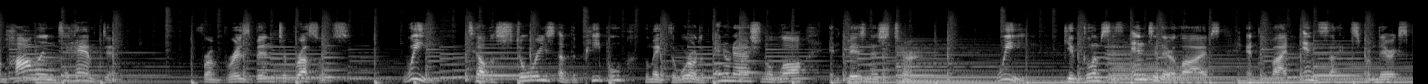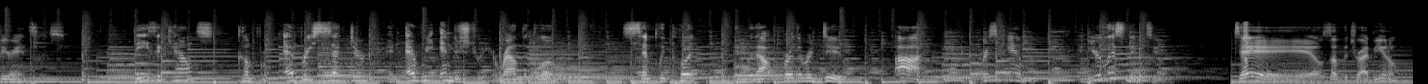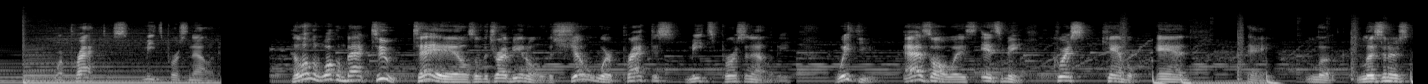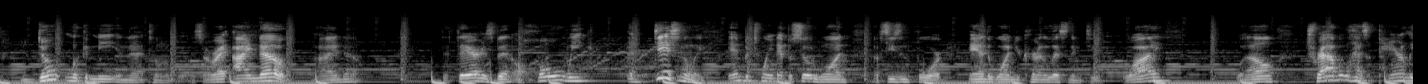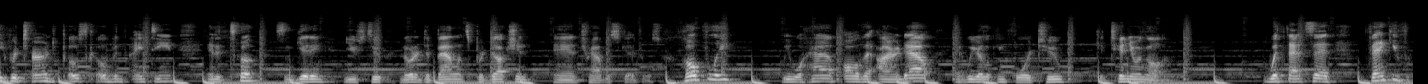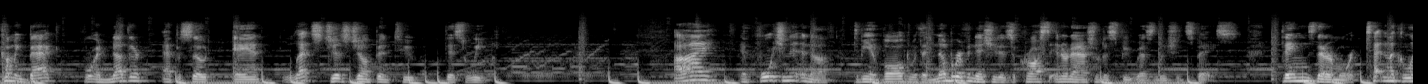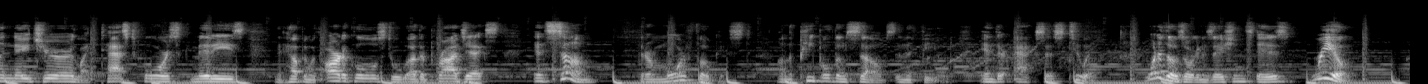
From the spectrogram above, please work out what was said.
From Holland to Hampton, from Brisbane to Brussels, we tell the stories of the people who make the world of international law and business turn. We give glimpses into their lives and provide insights from their experiences. These accounts come from every sector and every industry around the globe. Simply put, and without further ado, I am Chris Campbell, and you're listening to Tales of the Tribunal, where practice meets personality. Hello and welcome back to Tales of the Tribunal, the show where practice meets personality. With you, as always, it's me, Chris Campbell, and hey, look, listeners, don't look at me in that tone of voice, all right? I know, I know that there has been a whole week additionally in between episode one of season four and the one you're currently listening to. Why? Well, travel has apparently returned post COVID 19, and it took some getting used to in order to balance production and travel schedules. Hopefully, we will have all that ironed out, and we are looking forward to continuing on. With that said, thank you for coming back for another episode, and let's just jump into this week. I am fortunate enough to be involved with a number of initiatives across the international dispute resolution space. Things that are more technical in nature, like task force, committees, and helping with articles to other projects, and some that are more focused on the people themselves in the field and their access to it. One of those organizations is REAL,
